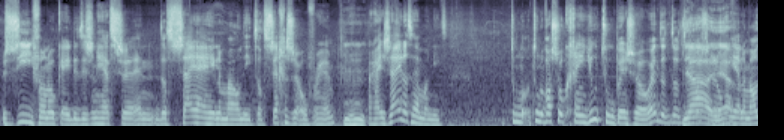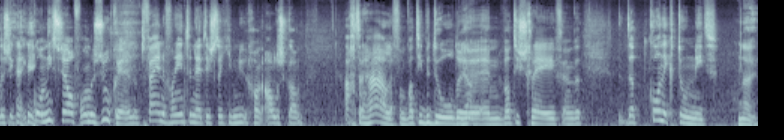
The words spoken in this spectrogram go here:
zie van oké, dit is een hetze. En dat zei hij helemaal niet. Dat zeggen ze over hem. Mhm. Maar hij zei dat helemaal niet. Toen, toen was ook geen YouTube en zo. Hè? Dat, dat Ja, was er nog ja. niet helemaal. Dus ik, ik kon niet zelf onderzoeken. En het fijne van internet is dat je nu gewoon alles kan achterhalen. Van wat hij bedoelde en wat hij schreef. En dat, dat kon ik toen niet. Nee.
